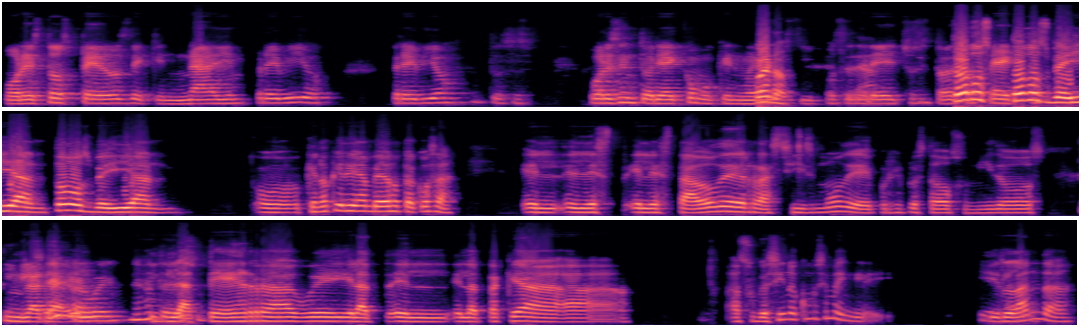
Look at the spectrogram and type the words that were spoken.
por estos pedos de que nadie previó, previó. Entonces, por eso en teoría hay como que nuevos tipos de derechos y todo todos, todos veían, todos veían, o que no querían ver otra cosa, el, el, estado de racismo de, por ejemplo, Estados Unidos. Inglaterra, güey. Inglaterra, güey. El, el, ataque a, a, su vecino, ¿cómo se llama? Irlanda.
